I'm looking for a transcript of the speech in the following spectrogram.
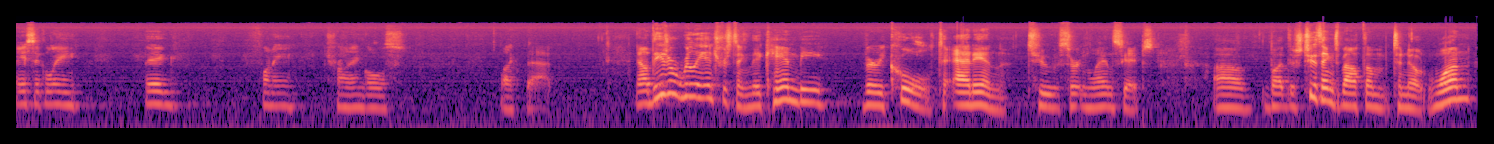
Basically, big, funny triangles like that. Now these are really interesting. They can be very cool to add in to certain landscapes. Uh, but there's two things about them to note. One,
